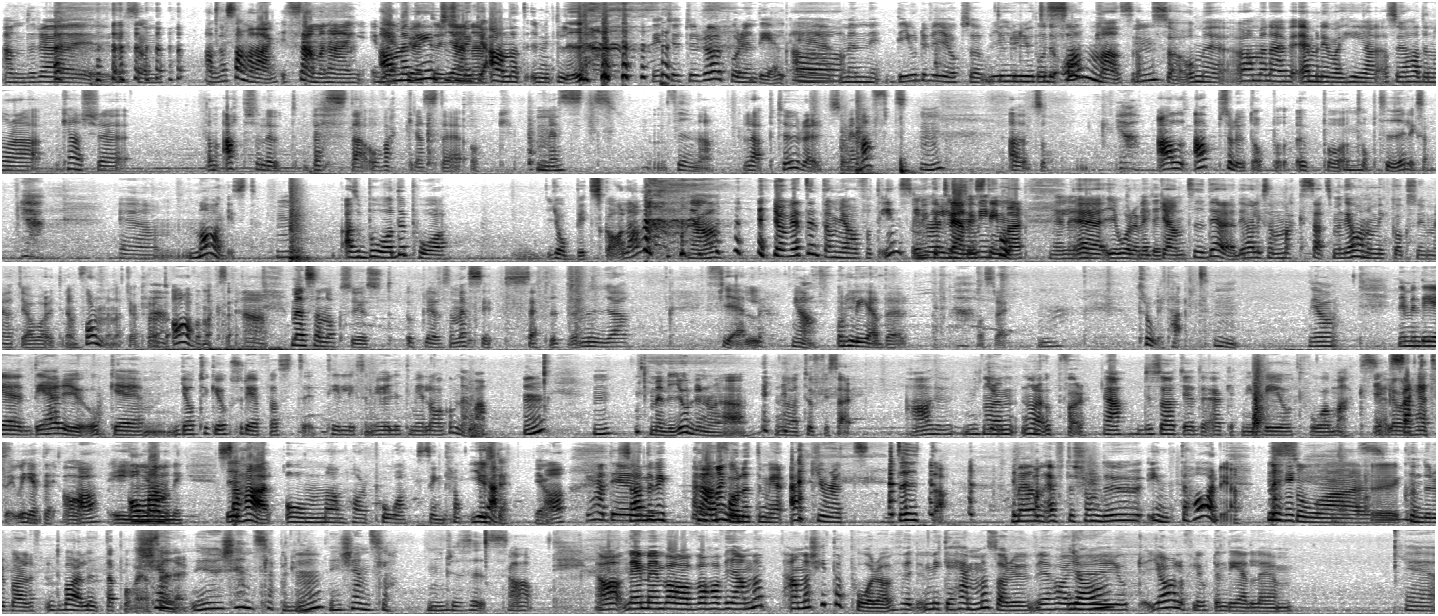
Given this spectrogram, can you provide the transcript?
andra eh, liksom, Andra sammanhang. sammanhang vet Ja, men det är inte så gärna, mycket annat i mitt liv. vet ju att du rör på dig en del. Ja. Eh, men det gjorde vi ju också. Vi Vi gjorde ju både och. tillsammans Mm. också. Och med, ja, men, nej, nej, men det var helt... Alltså jag hade några, kanske de absolut bästa och vackraste och Mm. mest fina löpturer som jag haft. Mm. Alltså Ja. all, absolut upp, upp på Mm. topp 10 liksom. Ja. Eh, magiskt. Mm. Alltså både på jobbigt-skalan. Ja, jag vet inte om jag har fått in så Det mycket liksom träningstimmar eller? eh, i Åreveckan tidigare. Det har liksom maxats. Men det har nog mycket också med att jag har varit i den formen. Att jag har klarat Ja. av att maxa. Ja. Men sen också just upplevelsemässigt sett lite nya fjäll ja. och leder och sådär. Mm. Otroligt härligt. Mm. Ja, nej men det, det är det ju och eh, jag tycker också det fast till liksom, jag är lite mer lagom där va. Mm. Mm. Men vi gjorde några, några tuffisar. Ja, mycket. Några, några uppför. Ja, du sa att jag hade ökat min VO2 max. Eller vad det Exakt. heter. Vad heter det? Ja, Ja. ingen Om man- aning. Så här, om man har på sin klocka. Just det. Ja. Ja. Hade, Så hade vi kunnat få gång. lite mer accurate data. Men eftersom du inte har det så eh, kunde du bara, bara lita på vad jag Kän- säger. Det är en känsla Pernilla. Mm. Det är en känsla. Mm. Precis. Ja. ja, nej men vad, vad har vi annat, annars hittat på då? För mycket hemma sa du. Vi har ju Ja. gjort, jag har i alla fall gjort en del ehm, ehm,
